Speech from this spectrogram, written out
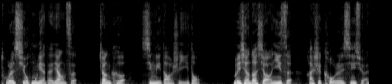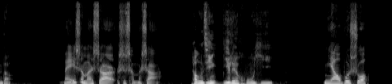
突然羞红脸的样子，张克心里倒是一动，没想到小妮子还是扣人心弦的。没什么事儿是什么事儿？唐静一脸狐疑。你要不说，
